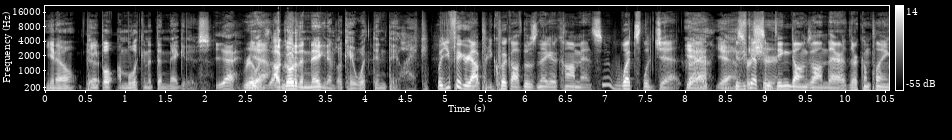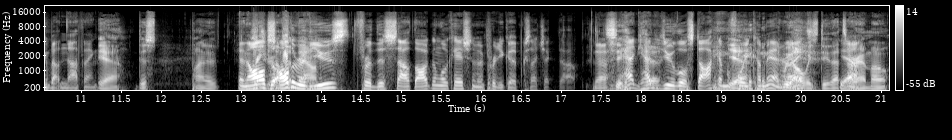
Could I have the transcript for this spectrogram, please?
you know, people, I'm looking at the negatives. Yeah, Really, Yeah. I'll go to the negatives. Okay, what didn't they like? Well, you figure out pretty quick off those negative comments what's legit. Yeah, right? yeah, Because you for get sure. some ding dongs on there. They're complaining about nothing. Yeah, this kind of And all the, all the down. reviews for this South Ogden location have been pretty good because I checked it out. Yeah. See, You had, you had Yeah. to do a little stalking before you come in, we always do. That's Yeah. our mo.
